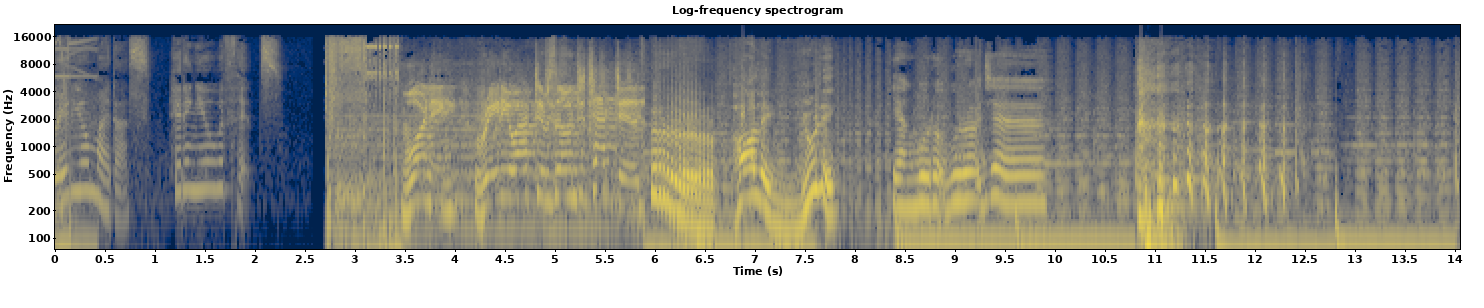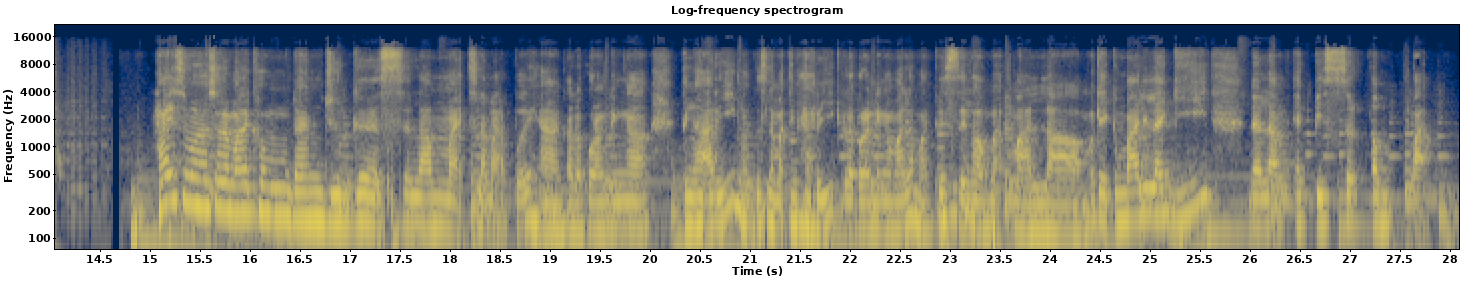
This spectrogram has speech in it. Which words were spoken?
Radio Midas, hitting you with hits. Warning, radioactive zone detected. Paling unik Yang buruk-buruk je. Hai semua, Assalamualaikum dan juga selamat Selamat apa eh? Ha, kalau korang dengar tengah hari, maka selamat tengah hari Kalau korang dengar malam, maka selamat malam Okay, kembali lagi dalam episod 4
